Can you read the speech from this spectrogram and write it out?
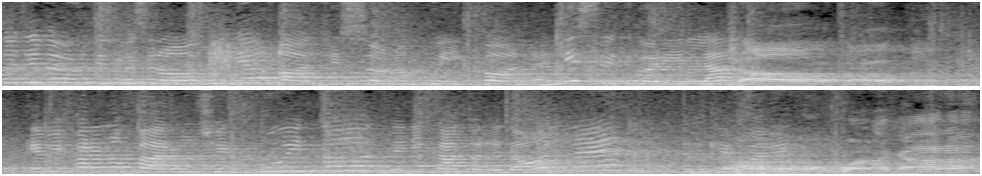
A tutti e benvenuti in questo nuovo video. Oggi sono qui con gli Street Gorilla Ciao, ciao. che mi faranno fare un circuito dedicato alle donne che Faremo fare- qua la gara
